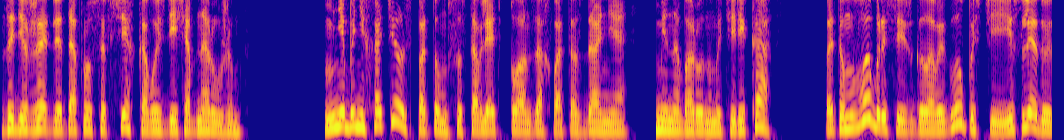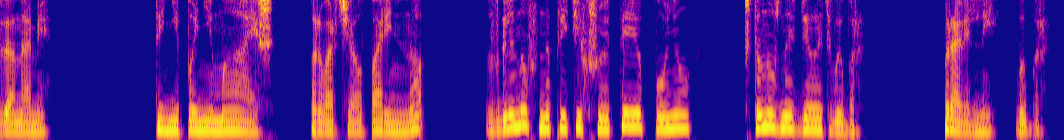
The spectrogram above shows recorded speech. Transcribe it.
задержать для допроса всех, кого здесь обнаружим. Мне бы не хотелось потом составлять план захвата здания Минобороны материка, поэтому выброси из головы глупости и следуй за нами». «Ты не понимаешь», — проворчал парень, но, взглянув на притихшую Тею, понял, что нужно сделать выбор. Правильный выбор.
